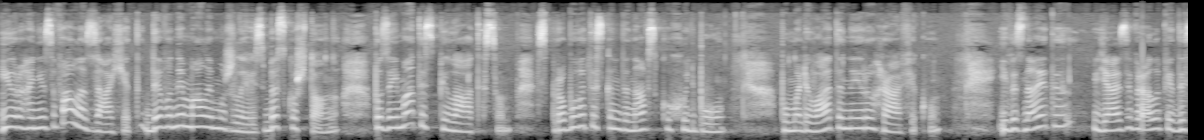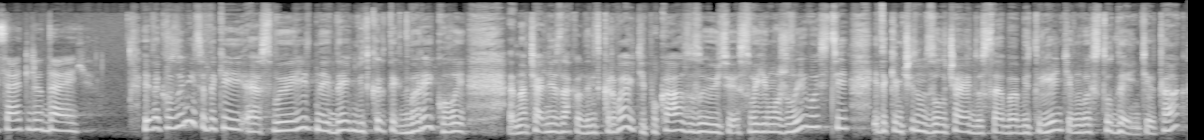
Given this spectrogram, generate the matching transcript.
і організувала захід, де вони мали можливість безкоштовно позайматися пілатесом, спробувати скандинавську ходьбу, помалювати нейрографіку. І ви знаєте, я зібрала 50 людей. Я так розумію, це такий е, своєрідний день відкритих дверей, коли навчальні заклади відкривають і показують свої можливості, і таким чином залучають до себе абітурієнтів, нових студентів. Так,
